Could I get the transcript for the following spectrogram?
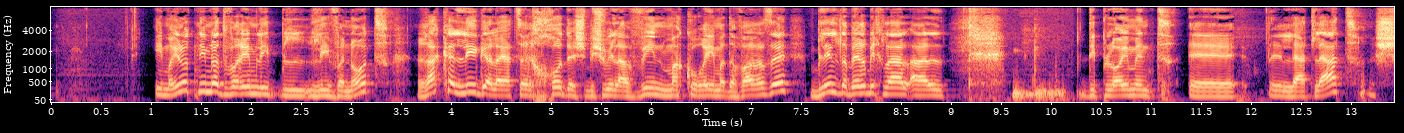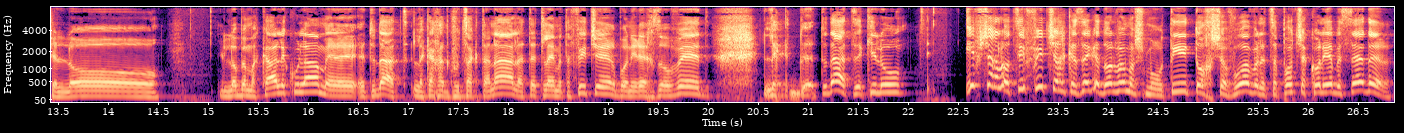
אם היו נותנים לדברים להיבנות, רק הליגל היה צריך חודש בשביל להבין מה קורה עם הדבר הזה, בלי לדבר בכלל על deployment אה, לאט לאט, שלא... לא במכה לכולם, אה, את יודעת, לקחת קבוצה קטנה, לתת להם את הפיצ'ר, בוא נראה איך זה עובד. את יודעת, זה כאילו, אי אפשר להוציא פיצ'ר כזה גדול ומשמעותי תוך שבוע ולצפות שהכל יהיה בסדר.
